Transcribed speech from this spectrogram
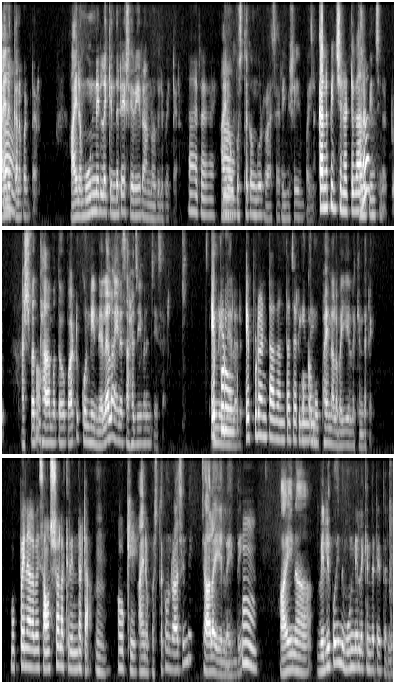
ఆయన. కనపడ్డారు. ఆయన మూడు నెలల కిందటే శరీరాన్ని వదిలిపెట్టారు. ఆయన పుస్తకం కూడా రాశారు ఈ విషయం పైన. కనిపించినట్టుగా కనిపించినట్టు. అశ్వత్థామతో పాటు కొన్ని నెలలు ఆయన సహజీవనం చేశారు. ఎప్పుడు. ఎప్పుడు అంట అదంతా జరిగింది? ముప్పై నలభై ఏళ్ళ కిందటే. ముప్పై నలభై సంవత్సరాల క్రిందట. ఓకే. ఆయన పుస్తకం రాసింది చాలా ఏళ్ళైంది. ఆయన వెళ్ళిపోయింది మూడు నెలల కిందటే తల్లి.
